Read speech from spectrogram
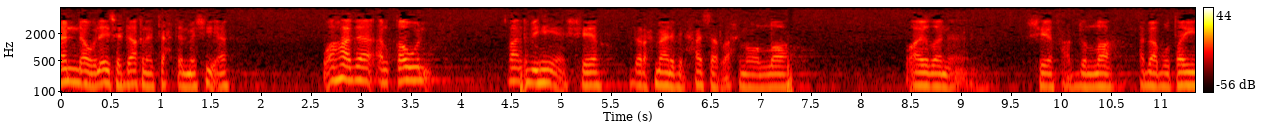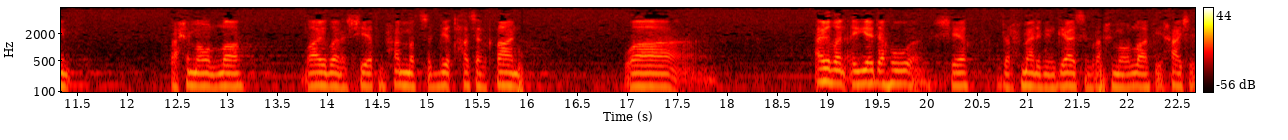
أنه ليس داخلا تحت المشيئة. وهذا القول قال به الشيخ عبد الرحمن بن حسن رحمه الله وأيضا الشيخ عبد الله أبا بطين رحمه الله وأيضا الشيخ محمد صديق حسن خان وأيضا أيده الشيخ عبد الرحمن بن قاسم رحمه الله في حاشية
